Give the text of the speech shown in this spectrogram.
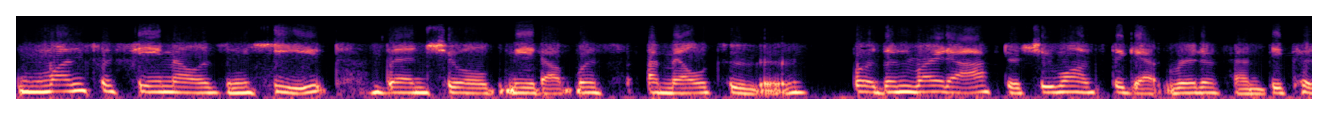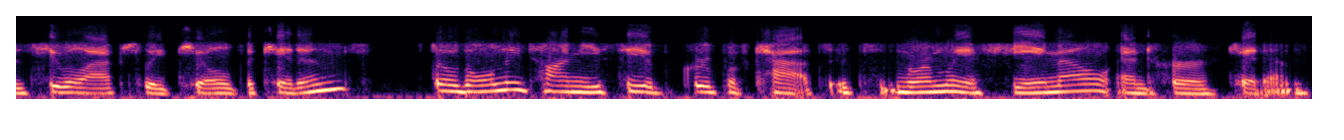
Once a female is in heat, then she'll meet up with a male cougar. Or then right after, she wants to get rid of him because he will actually kill the kittens. So the only time you see a group of cats, it's normally a female and her kitten.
